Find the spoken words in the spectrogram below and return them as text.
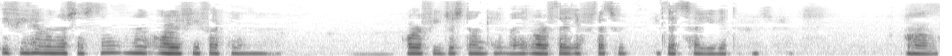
If you have enough system, or if you fucking, or if you just don't get my, or if that if that's what if that's how you get the um.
